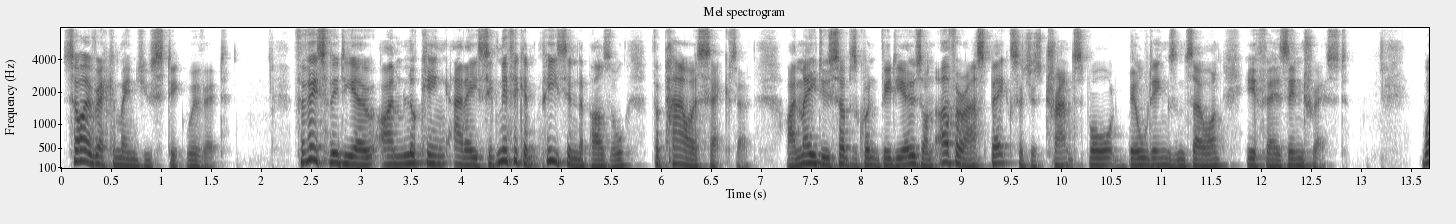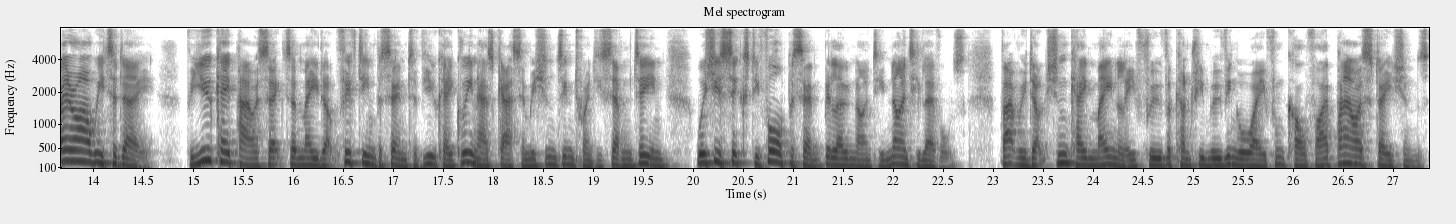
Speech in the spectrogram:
so I recommend you stick with it. For this video, I'm looking at a significant piece in the puzzle, the power sector. I may do subsequent videos on other aspects such as transport, buildings and so on if there's interest. Where are we today? The UK power sector made up 15% of UK greenhouse gas emissions in 2017, which is 64% below 1990 levels. That reduction came mainly through the country moving away from coal fired power stations,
